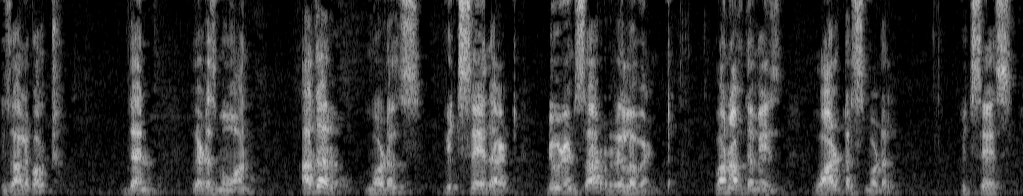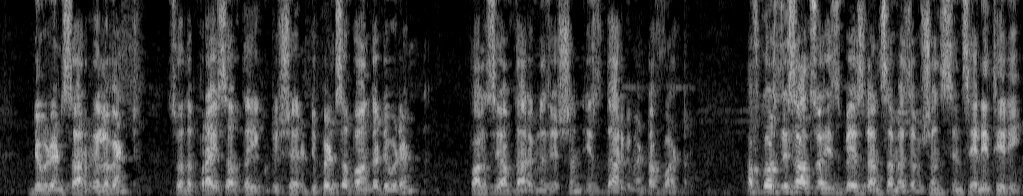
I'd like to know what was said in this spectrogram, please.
is all about. Then let us move on. Other models which say that dividends are relevant. One of them is Walters model which says dividends are relevant. So the price of the equity share depends upon the dividend policy of the organization is the argument of Walter. Of course, this also is based on some assumptions since any theory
